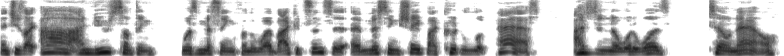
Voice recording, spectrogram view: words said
And she's like, Ah, I knew something was missing from the web. I could sense it, a missing shape I couldn't look past. I just didn't know what it was till now.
